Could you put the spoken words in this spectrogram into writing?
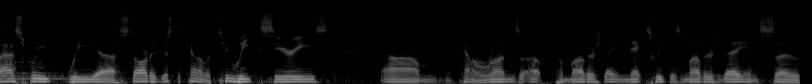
last week we uh, started just a kind of a two week series. Um, it kind of runs up to Mother's Day. Next week is Mother's Day, and so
